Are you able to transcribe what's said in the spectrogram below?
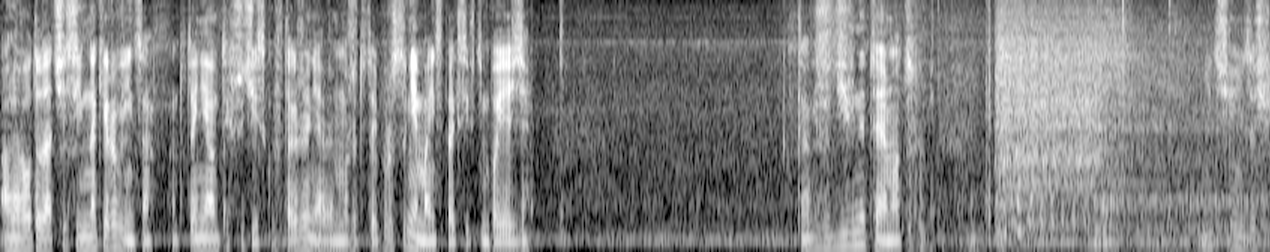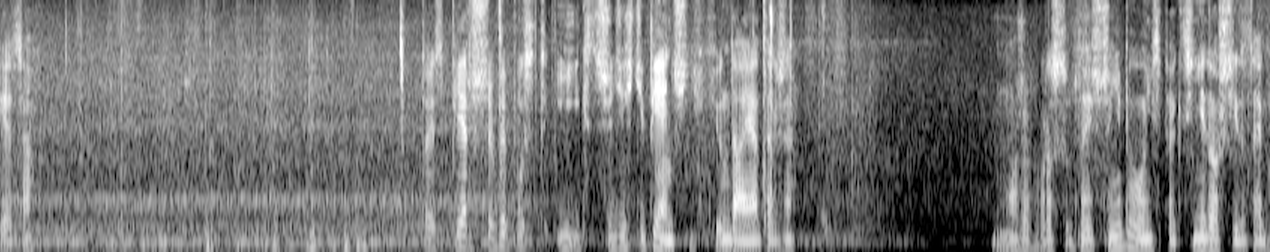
ale w autodacie jest inna kierownica. A tutaj nie mam tych przycisków, także nie wiem, może tutaj po prostu nie ma inspekcji w tym pojeździe. Także dziwny temat. Nic się nie zaświeca. To jest pierwszy wypust iX35 Hyundai'a, także może po prostu tutaj jeszcze nie było inspekcji, nie doszli do tego.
